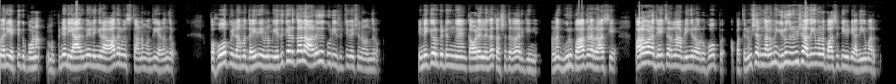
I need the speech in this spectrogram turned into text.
மாதிரி எட்டுக்கு போனால் நமக்கு பின்னாடி யாருமே இல்லைங்கிற ஆதரவு ஸ்தானம் வந்து இழந்துரும். இப்போ ஹோப் இல்லாமல் தைரியம் இல்லாமல் எதுக்கு எடுத்தாலும் அழுகக்கூடிய சுச்சுவேஷன் வந்துடும் இன்றைக்கி ஒரு கிட்டுங்க கவலையில் தான் கஷ்டத்தில் தான் இருக்கீங்க. ஆனால் குரு பார்க்குற ராசியை பரவாயில்ல ஜெயிச்சிடலாம் அப்படிங்கிற ஒரு ஹோப்பு பத்து நிமிஷம் இருந்தாலுமே இருபது நிமிஷம் அதிகமான பாசிட்டிவிட்டி அதிகமாக இருக்கும்.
